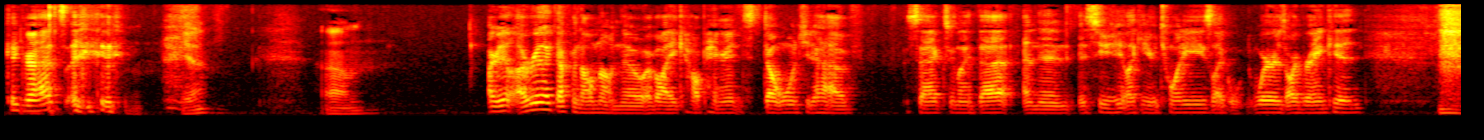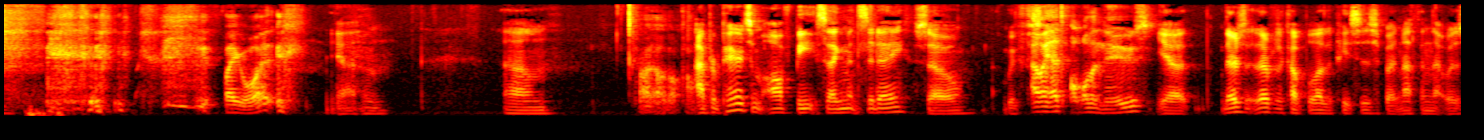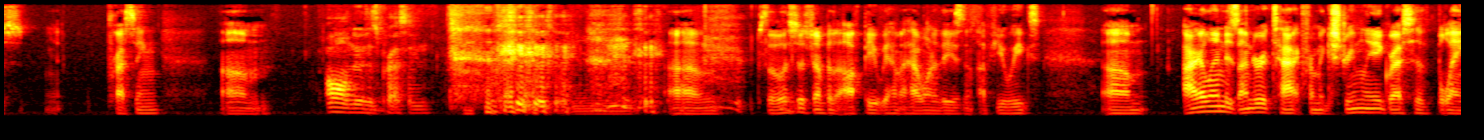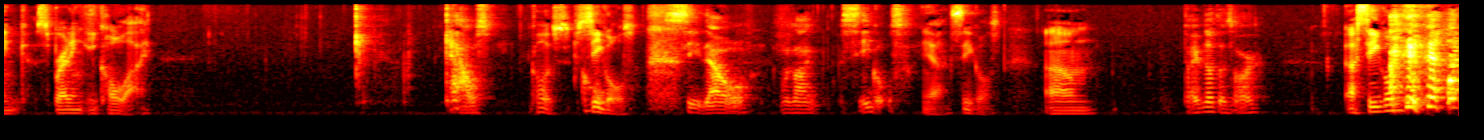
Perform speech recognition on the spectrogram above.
Congrats. yeah. Um, I really, I really like that phenomenon though of like how parents don't want you to have sex and like that, and then as soon as you like in your twenties, like where's our grandkid? like what? Yeah. um, Um, Sorry, that was off I prepared some offbeat segments today, so we've Oh mean, that's all the news. yeah. There's there was a couple other pieces, but nothing that was you know, pressing. Um, All news is pressing. um, so let's just jump in the offbeat. We haven't had one of these in a few weeks. Um, Ireland is under attack from extremely aggressive blank spreading E. coli. Cows. Close. Seagulls. See, that was like seagulls. Yeah, seagulls. Um, Do I even know what those are? A seagull? I'm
